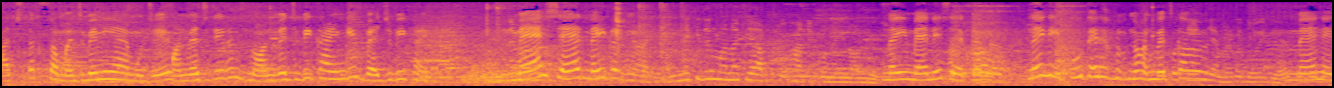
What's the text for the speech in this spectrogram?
आज तक समझ में नहीं आया मुझे। नॉन वेजिटेरियन नॉन वेज भी खाएँगे वेज भी खाएँगे। मैं शेयर नहीं करने वाली। हमने किधर मना किया आपको खाने को नहीं नॉन वेज नहीं मैंने शेयर करना नहीं नहीं तू तेरा नॉन वेज का को ही दिया मैंने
